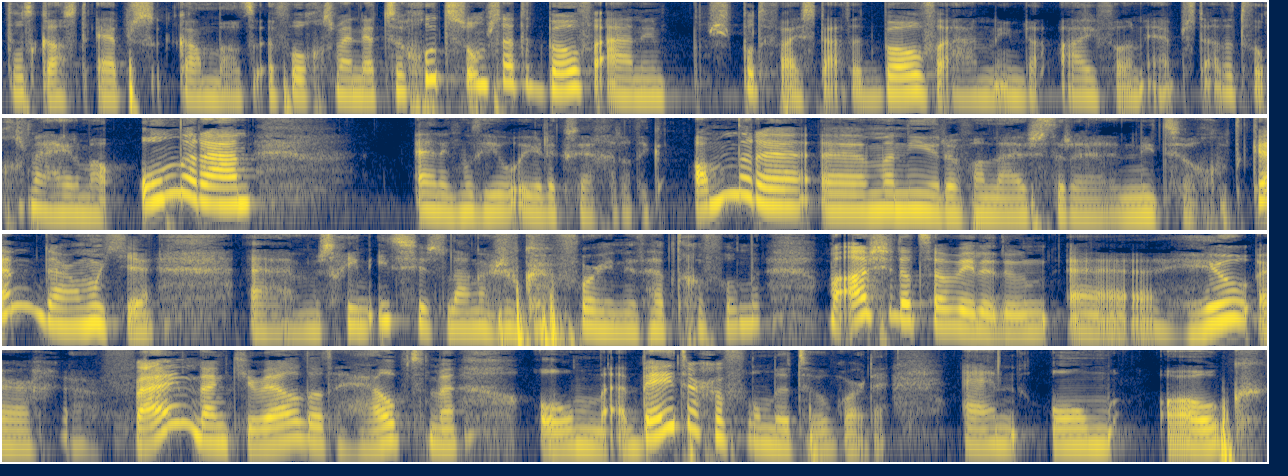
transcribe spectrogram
podcast-apps kan dat volgens mij net zo goed. Soms staat het bovenaan. In Spotify staat het bovenaan. In de iPhone-app staat het volgens mij helemaal onderaan. En ik moet heel eerlijk zeggen dat ik andere uh, manieren van luisteren niet zo goed ken. Daar moet je uh, misschien ietsjes langer zoeken voor je het hebt gevonden. Maar als je dat zou willen doen, uh, heel erg fijn. Dankjewel. Dat helpt me om beter gevonden te worden. En om ook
